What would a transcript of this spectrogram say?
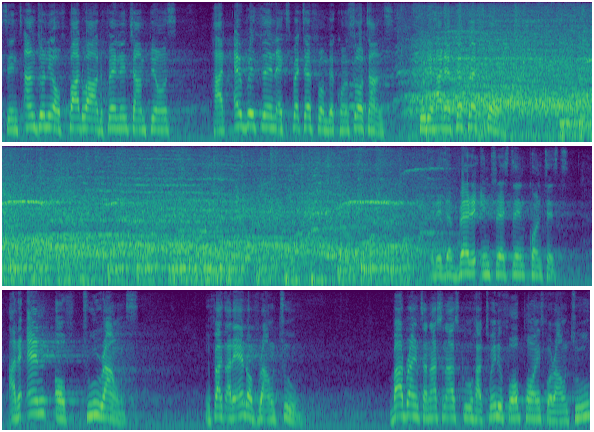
St. Anthony of Padua, our defending champions, had everything expected from the consultants, so they had a perfect score. It is a very interesting contest. At the end of two rounds, in fact, at the end of round two, Barbara International School had 24 points for round two,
